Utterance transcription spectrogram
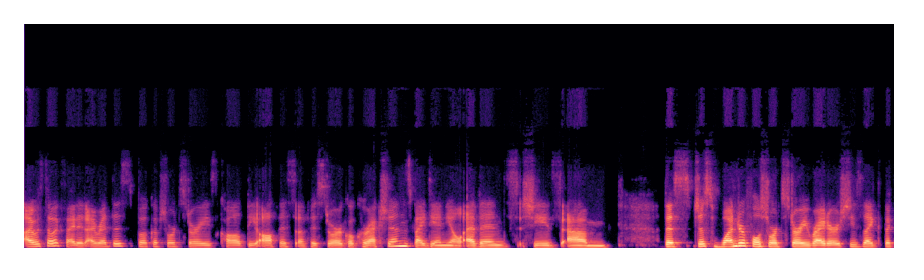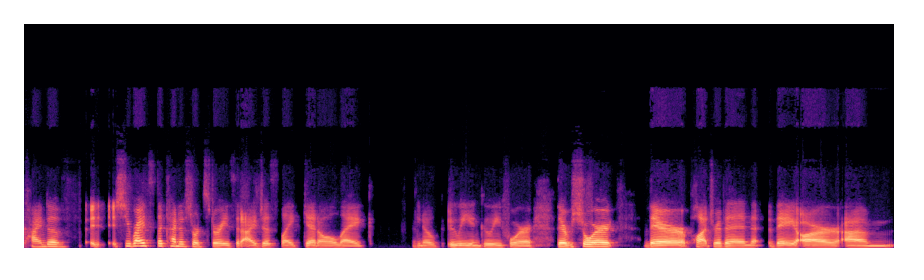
I was so excited. I read this book of short stories called The Office of Historical Corrections by Danielle Evans. She's um, this just wonderful short story writer. She's like the kind of she writes the kind of short stories that I just like get all like you know ooey and gooey for. They're short. They're plot driven. They are um,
